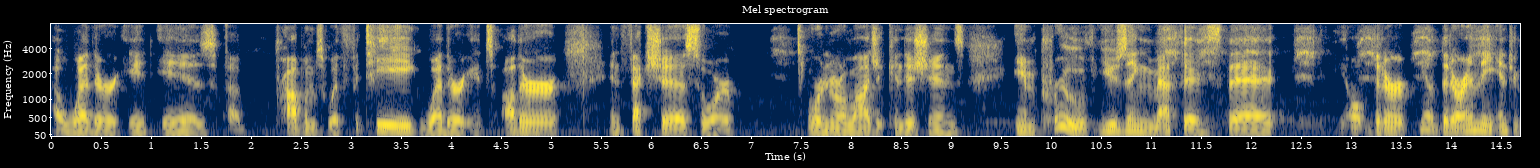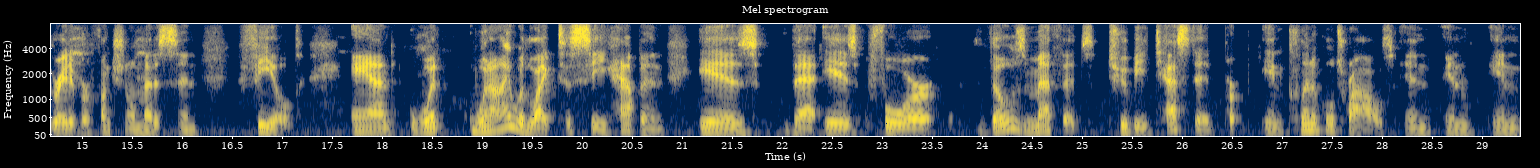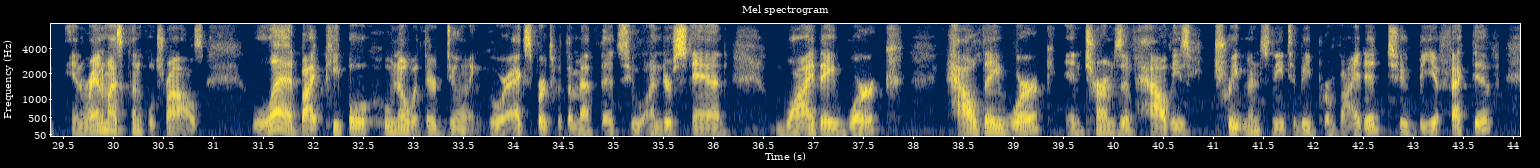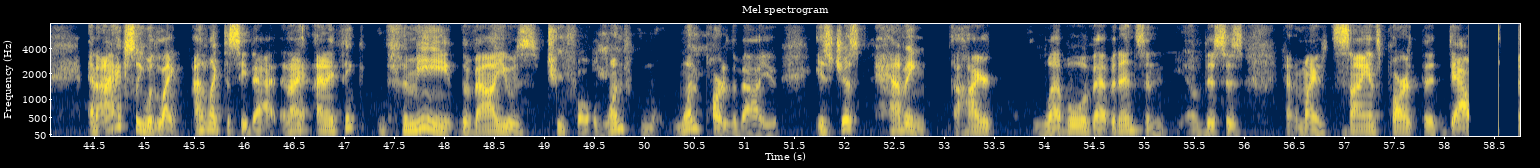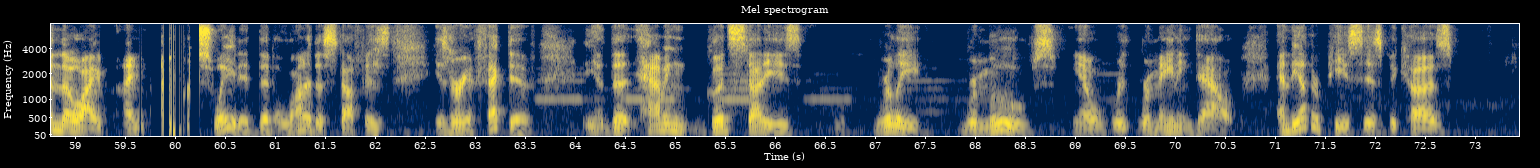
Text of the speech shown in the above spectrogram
uh, whether it is uh, problems with fatigue, whether it's other infectious or or neurologic conditions, improve using methods that you know that are you know that are in the integrative or functional medicine field. And what what I would like to see happen is that is for those methods to be tested per, in clinical trials in in in in randomized clinical trials led by people who know what they're doing who are experts with the methods who understand why they work how they work in terms of how these treatments need to be provided to be effective. And i actually would like i'd like to see that. And i and i think for me the value is twofold. One one part of the value is just having a higher level of evidence. And you know this is kind of my science part the doubt. Even though i i'm, I'm persuaded that a lot of this stuff is is very effective you know, the having good studies really removes you know re- remaining doubt. And the other piece is because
